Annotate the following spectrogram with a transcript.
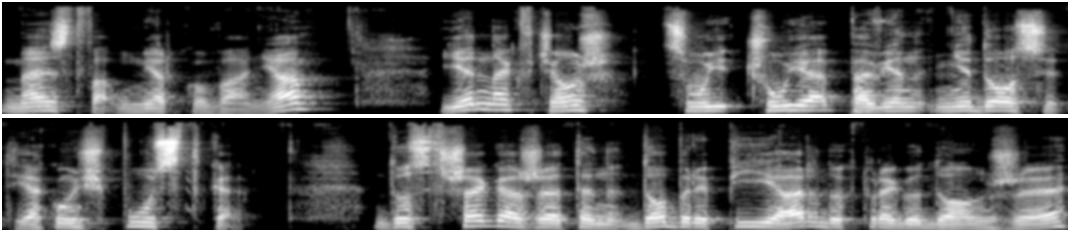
męstwa, umiarkowania, jednak wciąż czuje pewien niedosyt, jakąś pustkę. Dostrzega, że ten dobry PR, do którego dąży,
